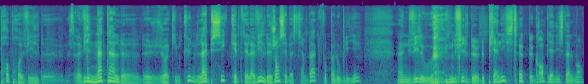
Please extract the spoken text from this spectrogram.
propre ville, la ville natale de, de Joachim Kuhn, Leipzig, qui était la ville de Jean-Sébastien Bach, il ne faut pas l'oublier, une ville, où, une ville de, de pianistes, de grands pianistes allemands.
